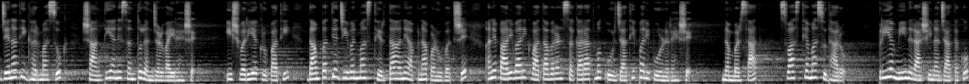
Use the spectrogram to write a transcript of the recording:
જેનાથી ઘરમાં સુખ, શાંતિ અને સંતુલન જળવાઈ રહેશે. ઈશ્વરીય કૃપાથી દાંપત્ય જીવનમાં સ્થિરતા અને અપનાપણું વધશે અને પારિવારિક વાતાવરણ સકારાત્મક ઉર્જાથી પરિપૂર્ણ રહેશે. નંબર સાત, સ્વાસ્થ્યમાં સુધારો. પ્રિય મીન રાશિના જાતકો,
